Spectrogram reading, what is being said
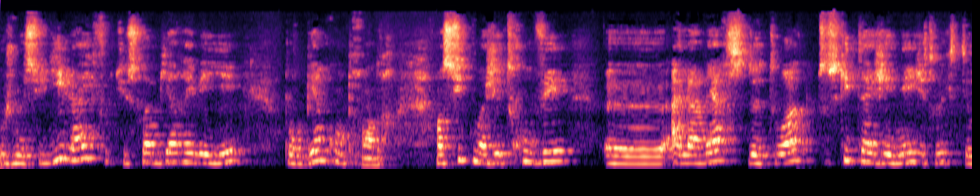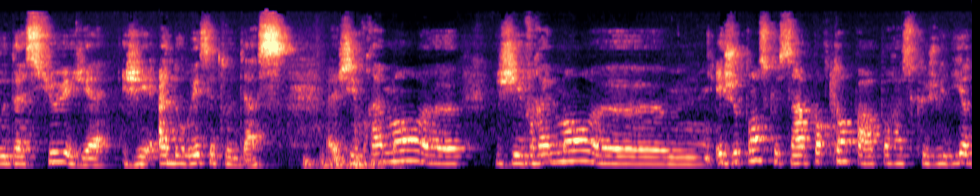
où je me suis dit là, il faut que tu sois bien réveillé pour bien comprendre. Ensuite, moi j'ai trouvé, euh, à l'inverse de toi, tout ce qui t'a gêné, j'ai trouvé que c'était audacieux et j'ai- adoré cette audace. Euh, J'ai vraiment, euh, j'ai vraiment, et je pense que c'est important par rapport à ce que je vais dire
